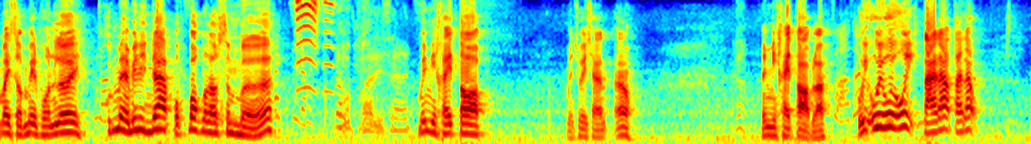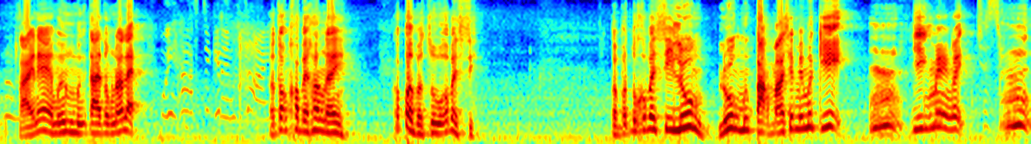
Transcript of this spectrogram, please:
ไม่สมเหตุผลเลย คุณแม่มิลินดาปกป้องเราเสมอ Protected us. nobody's had ไม่มีใครตอบมาช่วยฉัน เอ้า ไม่มีใครตอบเหรออุ้ยอุ้ยอุ้ยอุ้ยตายแล้วตายแล้ว ตายแน่ มึง มึงตายตรงนั้นแหละ We have to get inside. เราต้องเข้าไปข้างใน ก็เปิดประตูเข้าไปสิ เปิดประตูเข้าไปสิลุง ลุงมึงปากหมาใช่ไหมเมื่อกี้อืมยิงแม่งเลย Just hold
